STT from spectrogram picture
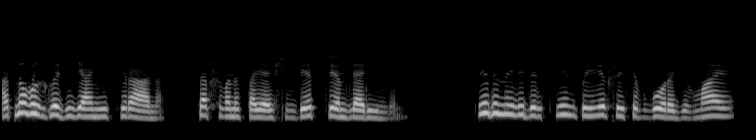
от новых злодеяний тирана, ставшего настоящим бедствием для римлян. Преданный Либертин, появившийся в городе в мае,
